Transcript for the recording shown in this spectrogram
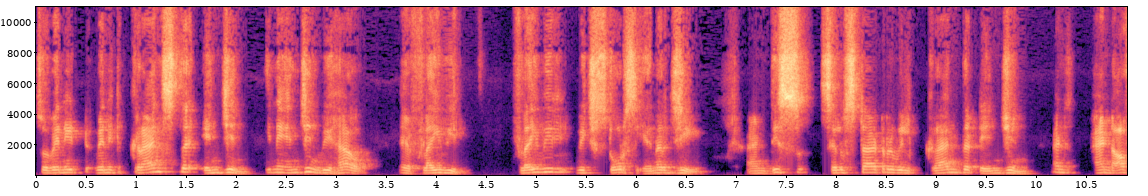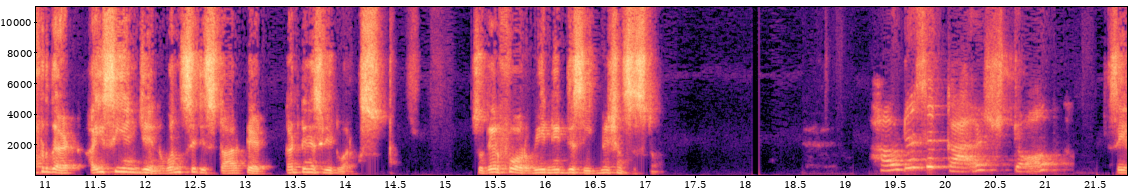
So when it when it cranks the engine, in an engine we have a flywheel, flywheel which stores energy, and this self starter will crank that engine. And and after that ic engine once it is started continuously it works. So therefore we need this ignition system. How does a car stop? see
